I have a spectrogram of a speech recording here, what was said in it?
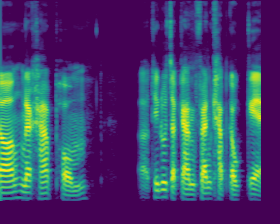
น้องนะครับ ผมที่รู้จักกันแฟนคลับเก่าแก่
